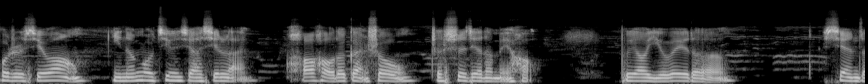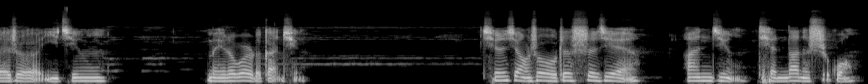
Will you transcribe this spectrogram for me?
我只希望你能够静下心来，好好的感受这世界的美好，不要一味的陷在这已经没了味儿的感情。请享受这世界安静恬淡的时光。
